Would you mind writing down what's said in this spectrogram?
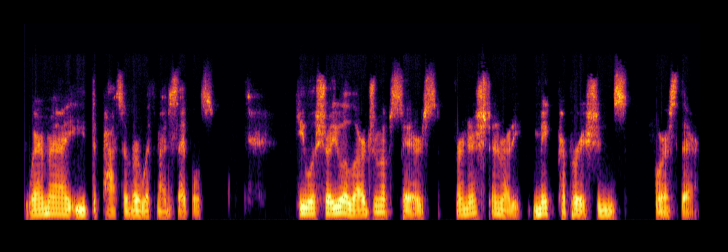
Where may I eat the Passover with my disciples? He will show you a large room upstairs, furnished and ready. Make preparations for us there.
